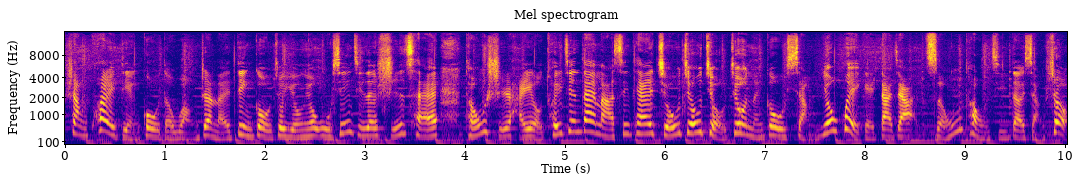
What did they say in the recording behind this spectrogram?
上快点购的网站来订购，就拥有五星级的食材，同时还有推荐代码 CTI 九九九就能够享优惠，给大家总统级的享受。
